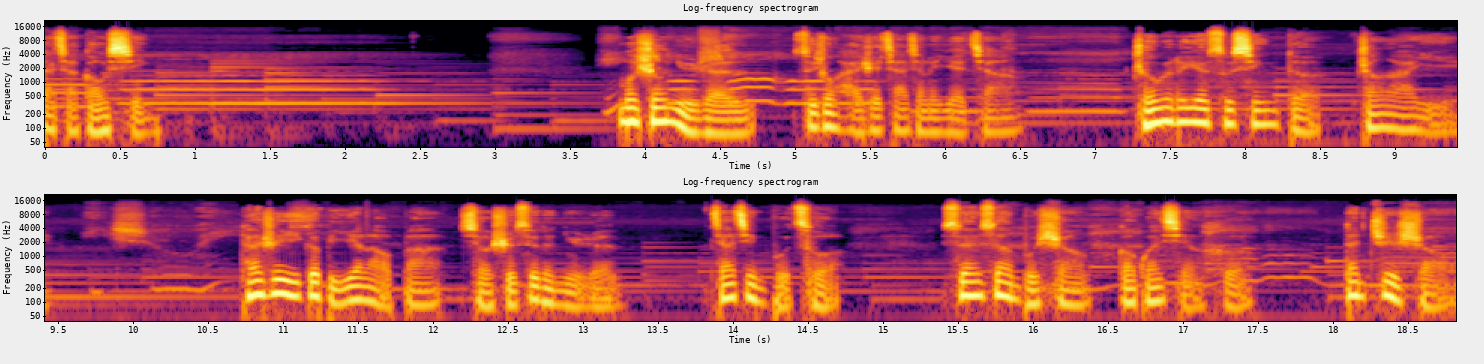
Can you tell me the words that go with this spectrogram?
大家高兴。陌生女人最终还是嫁进了叶家，成为了叶苏欣的张阿姨。她是一个比叶老爸小十岁的女人，家境不错，虽然算不上高官显赫，但至少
